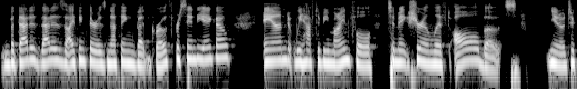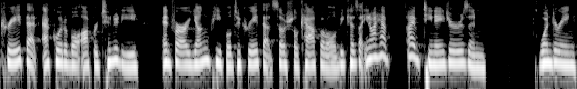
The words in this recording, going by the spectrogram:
But that is that is I think there is nothing but growth for San Diego, and we have to be mindful to make sure and lift all boats. You know, to create that equitable opportunity and for our young people to create that social capital. Because you know I have I have teenagers and wondering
